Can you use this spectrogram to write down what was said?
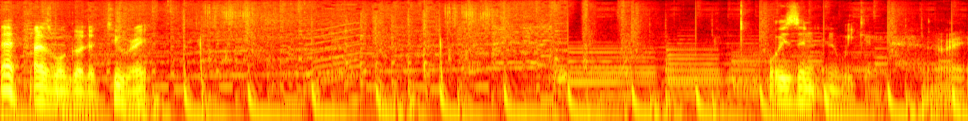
Eh, might as well go to two, right? Poison and weaken. Alright.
